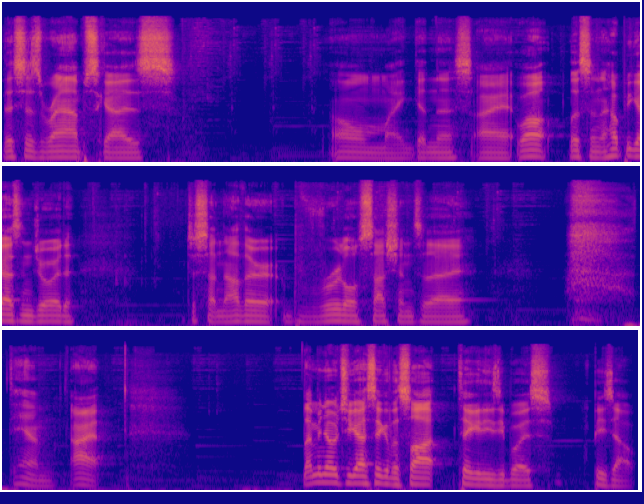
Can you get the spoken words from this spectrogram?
this is wraps, guys. Oh my goodness. All right. Well, listen, I hope you guys enjoyed just another brutal session today. Damn. All right. Let me know what you guys think of the slot. Take it easy, boys. Peace out.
